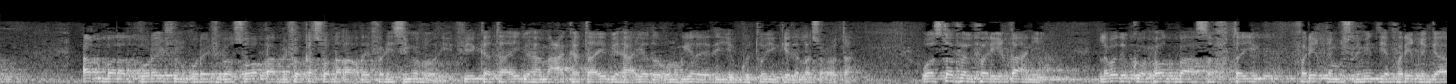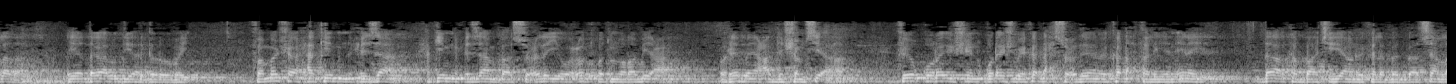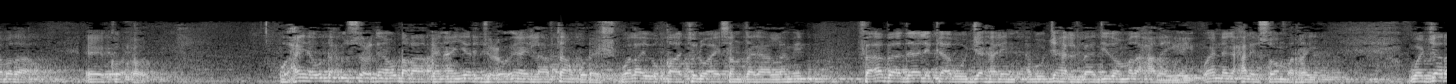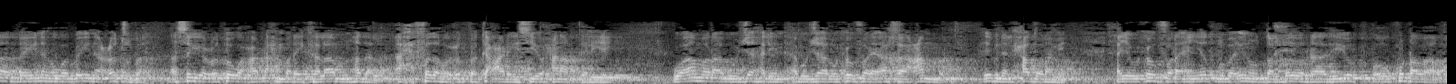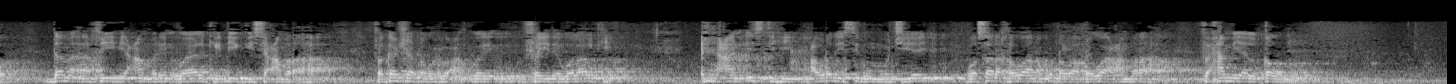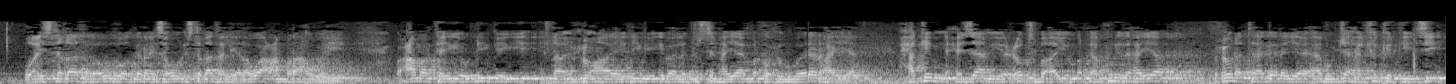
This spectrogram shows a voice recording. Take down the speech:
aqbalat qurayshun quraysh baa soo qaabisho ka soo dhaqaaqday fadhiisimahoodii fii kataa'ibiha maca kataa'ibiha iyadoo unugyadeedii iyo gutooyinkeeda la socota wastafa alfariiqaani labadii kooxood baa saftay fariiqii muslimiinta iyo fariiqii gaalada ayaa dagaal u diyaargaroobay famashaa xakiim bnu xisaam xakiim bnu xisaam baa socday oo cutbat bnu rabiica oo reer bani cabdishamsi ahaa fii qurayshin quraysh bay ka dhex socdeen oy ka dhex taliyeen inay dagaalka baajiyaan oy kala badbaadshaan labada kooxood waxayna u dhex u socdeen u dhaqaaqeen an yarjicuu inay laabtaan quraysh. Walaa yuqaatilu aysan dagaalamin. Fa abaa dalika abu jahlin abu jahl baadiyadoo madax adaygay waa inaga xalay soo maray wa jaraa baynahu wa bayna cutba. Asagii cutba waxaa dhex maray kalaamun hadal. Axfadahu cutba ka cadhaysiyo xanaaq geliyey wa amara abu jahlin abu jahl wuxuu faray akhaa camr ibn alxadrami ayaa wuxuu faray an yatluba inuu dalbado raadiyo oo uu ku dhawaaqo. Dama akhiihi camrin walaalkii dhiiggiisa camr ahaa. Fakashafa wuxuu fayday walaalkii. Can istihi cawradiisii buu muujiyey. Wa sarakha waana ku dhawaaqay waa camraah faxamiya alqowmu waa istiqaaa waawud waad garanaysa wawl istiqaaa layada waa camraah weeye. Camarkaygii oo dhiiggaygii muxuu ahaaye dhiiggaygii baa la dustinhayaa marka wuxuu weerarhayaa xakiim bni xisaam iyo cutba ayuu markaa ku ridahayaa wuxuuna taageerayaa abu jahal fikirkiisii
